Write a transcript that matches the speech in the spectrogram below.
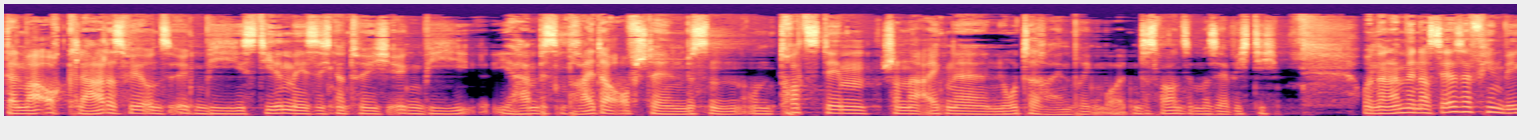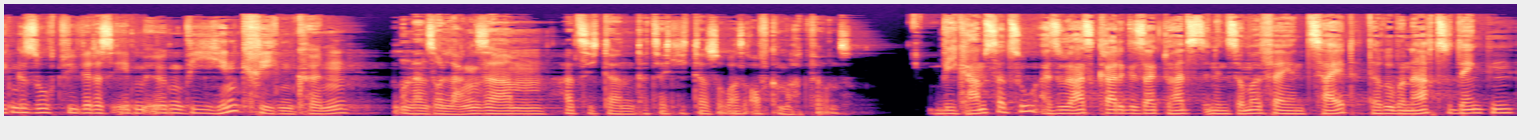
dann war auch klar, dass wir uns irgendwie stilmäßig natürlich irgendwie ja ein bisschen breiter aufstellen müssen und trotzdem schon eine eigene Note reinbringen wollten. Das war uns immer sehr wichtig. Und dann haben wir nach sehr, sehr vielen Wegen Wegen gesucht, wie wir das eben irgendwie hinkriegen können. Und dann so langsam hat sich dann tatsächlich da sowas aufgemacht für uns. Wie kam es dazu? Also du hast gerade gesagt, du hattest in den Sommerferien Zeit, darüber nachzudenken,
